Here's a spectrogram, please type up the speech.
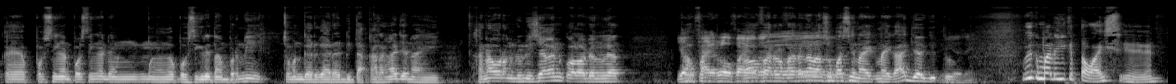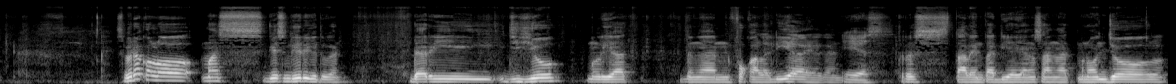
kayak postingan-postingan yang menganggap posting Secret Number nih cuman gara-gara di Takarang aja naik. Karena orang Indonesia kan kalau ada ngeliat Yang viral-viral. oh, viral-viral kan langsung pasti naik-naik aja gitu. Iya. Gue kembali lagi ke Twice ya kan. Sebenarnya kalau Mas dia sendiri gitu kan. Dari Jihyo melihat dengan vokalnya dia ya kan. Yes. Terus talenta dia yang sangat menonjol.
